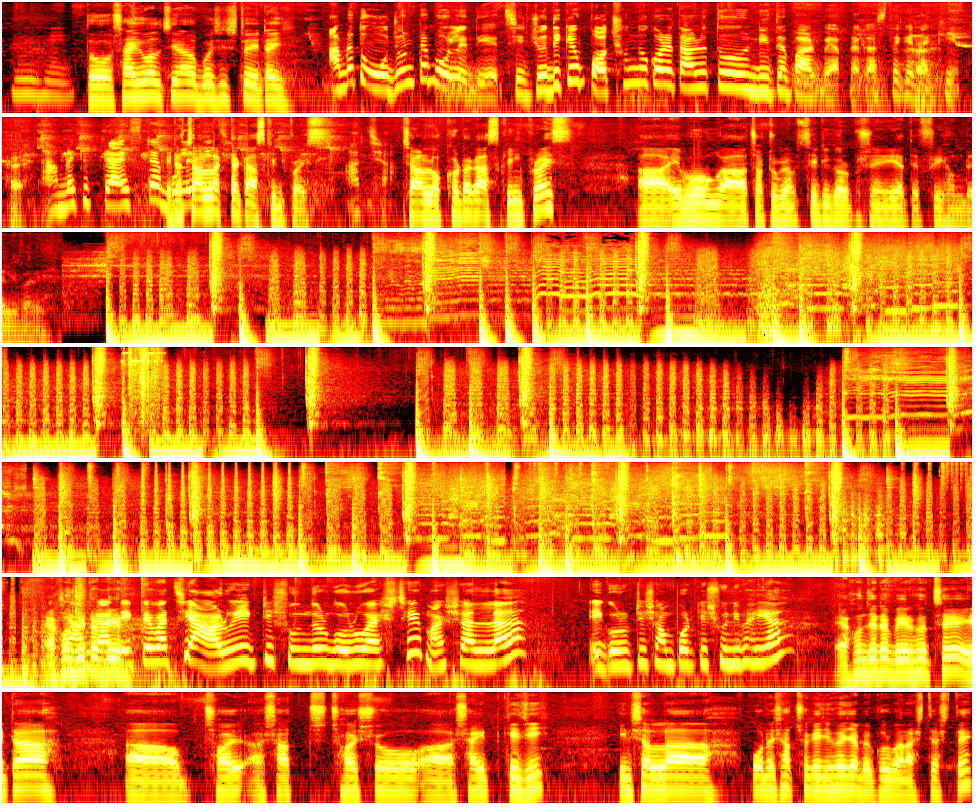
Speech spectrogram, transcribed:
তো শাহিওয়াল চিনার বৈশিষ্ট্য এটাই। আমরা তো ওজনটা বলে দিয়েছি। যদি কেউ পছন্দ করে তাহলে তো নিতে পারবে আপনার কাছ থেকে নাকি? হ্যাঁ। আমরা কি প্রাইসটা এটা চার লাখ টাকা আস্কিং প্রাইস আচ্ছা। চার লক্ষ টাকা আস্কিং প্রাইস এবং চট্টগ্রাম সিটি কর্পোরেশন এরিয়াতে ফ্রি হোম ডেলিভারি এখন যেটা আমরা দেখতে পাচ্ছি আরও একটি সুন্দর গরু আসছে মাশাআল্লাহ। এই গরুটি সম্পর্কে শুনি ভাইয়া। এখন যেটা বের হচ্ছে এটা ছয় সাত ছয়শো ষাট কেজি। ইনশাল্লাহ পৌনে সাতশো কেজি হয়ে যাবে কুরবান আসতে আসতে।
